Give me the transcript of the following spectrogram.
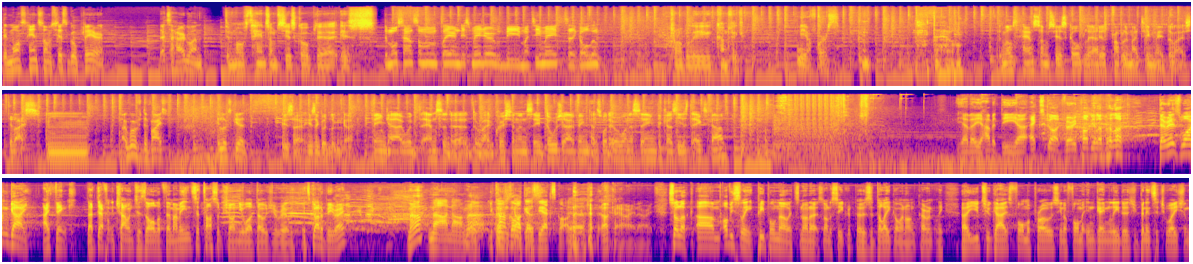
The most handsome CSGO player. That's a hard one. The most handsome CSGO player is The most handsome player in this major would be my teammate, uh, Golden. probably Config. Me, of course. What the hell? The most handsome CSGO player is probably my teammate Device. Device. I'll go with Device. He looks good. He's a he's a good-looking guy. I think I would answer the, the right question and say Doja. I think that's what everyone is saying because he is the X-God. Yeah, there you have it. The uh, X-God, very popular. But look, there is one guy, I think, that definitely challenges all of them. I mean, it's a toss-up, Sean, you or Doja, really. It's got to be, right? No? No, no, no. You can't go against this. the X God. okay, all right, all right. So look, um, obviously, people know it's not a it's not a secret. There's a delay going on currently. Uh, you two guys, former pros, you know, former in-game leaders. You've been in situations.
